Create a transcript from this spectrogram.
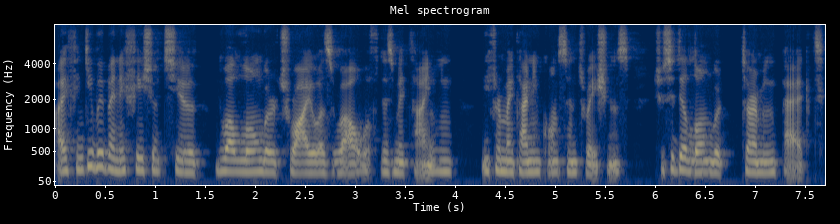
I think it would be beneficial to do a longer trial as well with this methionine, different methionine concentrations, to see the longer term impact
